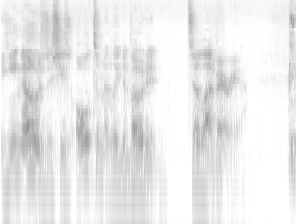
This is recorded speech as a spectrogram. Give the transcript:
he knows that she's ultimately devoted to Latveria.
